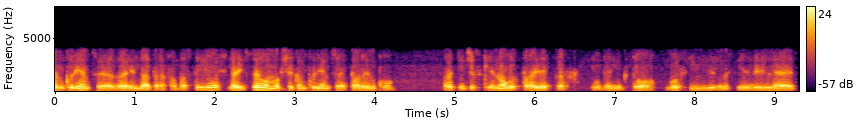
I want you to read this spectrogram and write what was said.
Конкуренция за арендаторов обострилась, да и в целом вообще конкуренция по рынку. Практически новых проектов уже никто больше недвижимости не заявляет,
